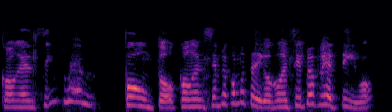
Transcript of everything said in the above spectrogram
con el simple punto, con el simple, como te digo, con el simple objetivo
